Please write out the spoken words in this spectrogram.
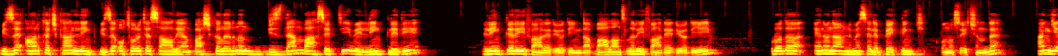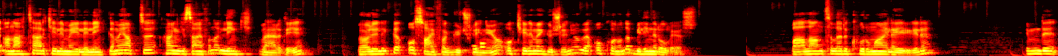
bize arka çıkan link, bize otorite sağlayan, başkalarının bizden bahsettiği ve linklediği linkleri ifade ediyor diyeyim da bağlantıları ifade ediyor diyeyim. Burada en önemli mesele backlink konusu içinde hangi anahtar kelimeyle linkleme yaptığı, hangi sayfana link verdiği. Böylelikle o sayfa güçleniyor, o kelime güçleniyor ve o konuda bilinir oluyorsun. Bağlantıları kurmayla ilgili. Şimdi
